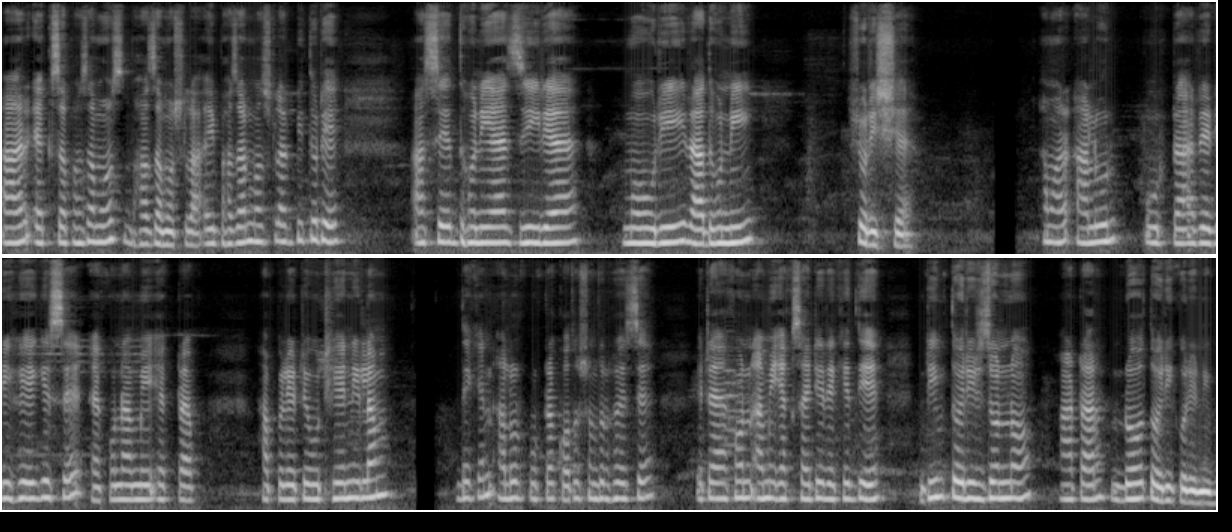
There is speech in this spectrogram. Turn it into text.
আর এক চা চামচ ভাজা মশলা। এই ভাজা মশলার ভিতরে আছে ধনিয়া, জিরা, মৌরি, রাঁধুনি, সরিষা। আমার আলুর পুরটা রেডি হয়ে গেছে। এখন আমি একটা হাফ প্লেটে উঠিয়ে নিলাম। দেখেন আলুর পুরটা কত সুন্দর হয়েছে। এটা এখন আমি এক সাইডে রেখে দিয়ে ডিম তৈরির জন্য আটার ডো তৈরি করে নিব।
